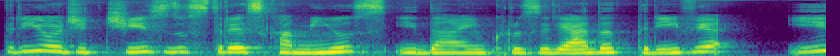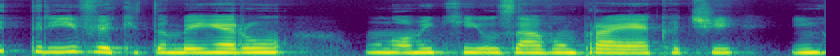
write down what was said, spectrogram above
Trioditis dos três caminhos e da encruzilhada Trívia, e Trívia, que também era um, um nome que usavam para Hecate em,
